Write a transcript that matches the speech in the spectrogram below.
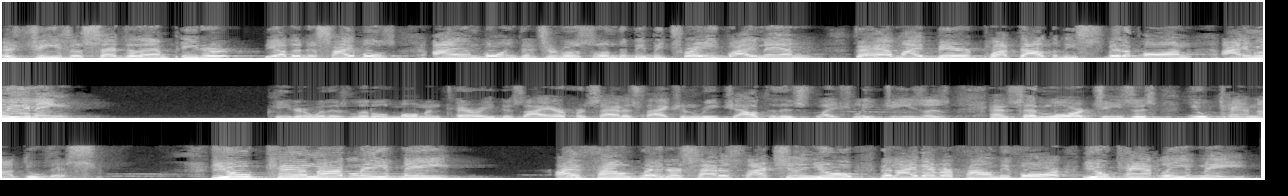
as Jesus said to them, Peter, the other disciples, I am going to Jerusalem to be betrayed by men, to have my beard plucked out, to be spit upon. I'm leaving. Peter, with his little momentary desire for satisfaction, reached out to this fleshly Jesus and said, Lord Jesus, you cannot do this. You cannot leave me. I found greater satisfaction in you than I've ever found before. You can't leave me.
